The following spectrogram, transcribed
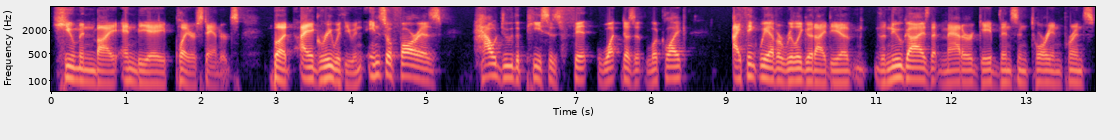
human by NBA player standards. But I agree with you. And insofar as how do the pieces fit, what does it look like? I think we have a really good idea. The new guys that matter, Gabe Vincent, Taurean Prince,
